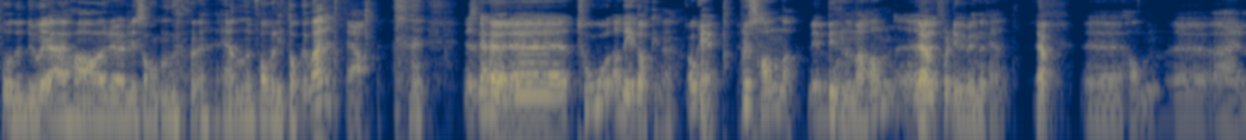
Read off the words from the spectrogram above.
både du og jeg har eh, liksom en favorittdokke der. ja. Vi skal høre to av de dokkene. Ok. Pluss han, da. Vi begynner med han eh, Ja. fordi vi begynner pent. Ja. Uh, han uh, er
